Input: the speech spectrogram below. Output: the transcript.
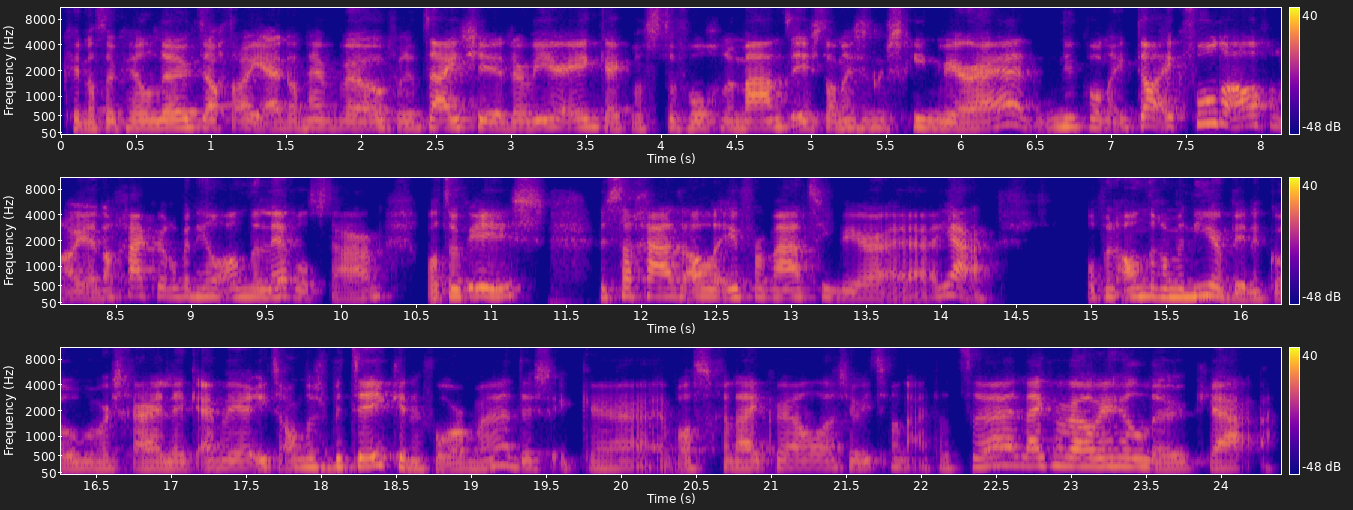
ik vind dat ook heel leuk. Ik dacht, oh ja, dan hebben we over een tijdje er weer één. Kijk, als het de volgende maand is, dan is het misschien weer, hè. Nu kon ik, ik voelde al van, oh ja, dan ga ik weer op een heel ander level staan. Wat ook is. Dus dan gaat alle informatie weer, uh, ja op een andere manier binnenkomen waarschijnlijk. En weer iets anders betekenen voor me. Dus ik uh, was gelijk wel uh, zoiets van, nou, dat lijkt me wel weer heel leuk. Ja,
